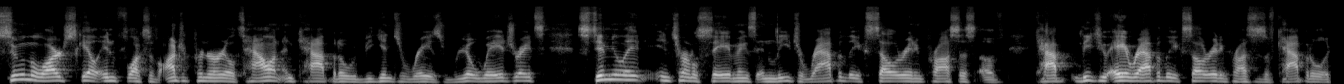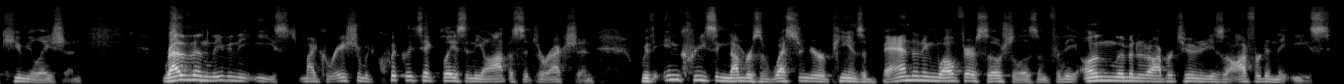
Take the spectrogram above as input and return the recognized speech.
Soon, the large scale influx of entrepreneurial talent and capital would begin to raise real wage rates, stimulate internal savings, and lead to rapidly accelerating process of cap lead to a rapidly accelerating process of capital accumulation. Rather than leaving the east, migration would quickly take place in the opposite direction, with increasing numbers of Western Europeans abandoning welfare socialism for the unlimited opportunities offered in the East.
